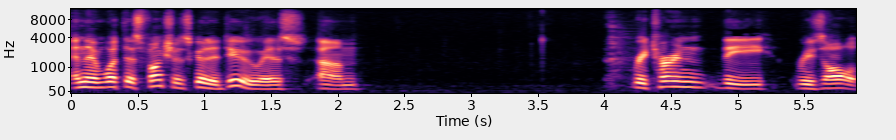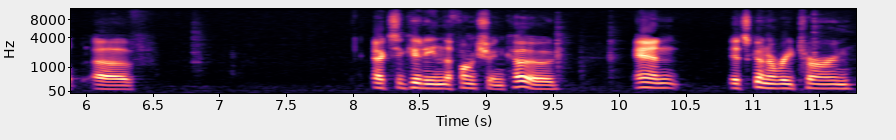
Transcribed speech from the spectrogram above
And then what this function is going to do is um, return the result of executing the function code, and it's going to return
